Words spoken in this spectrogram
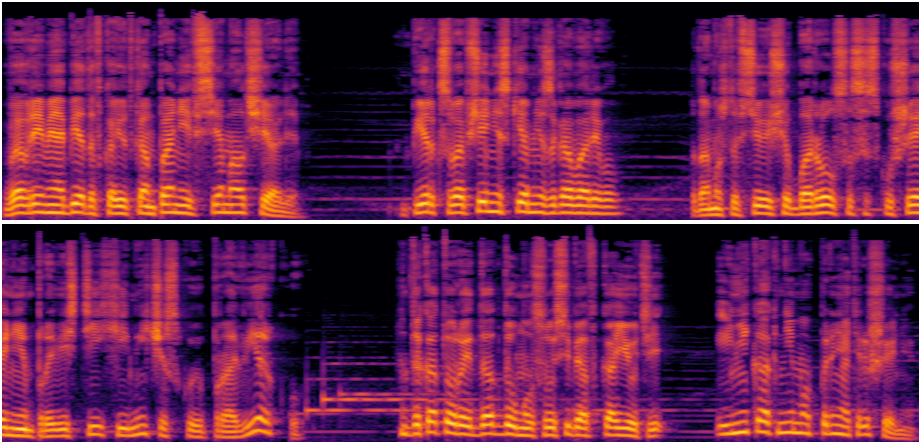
Во время обеда в кают-компании все молчали. Пиркс вообще ни с кем не заговаривал, потому что все еще боролся с искушением провести химическую проверку, до которой додумался у себя в каюте и никак не мог принять решение.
